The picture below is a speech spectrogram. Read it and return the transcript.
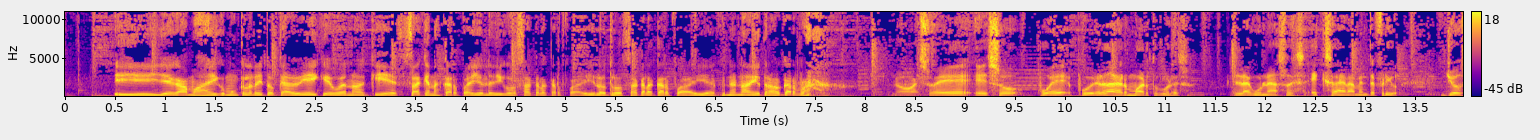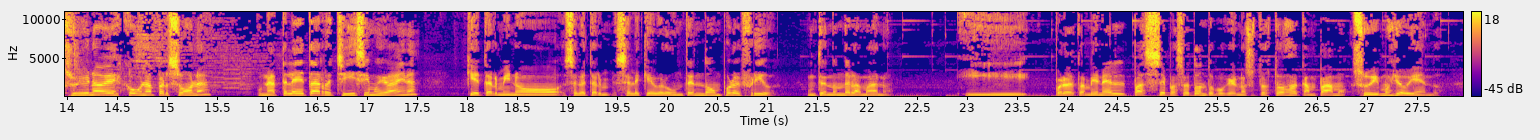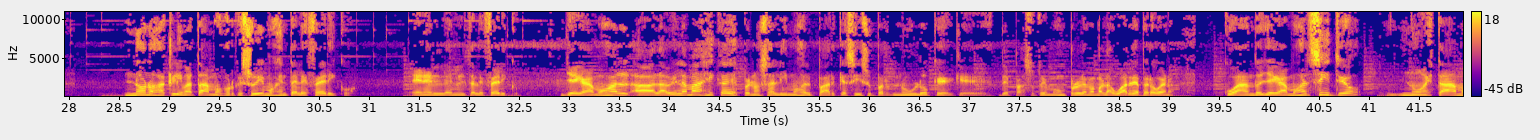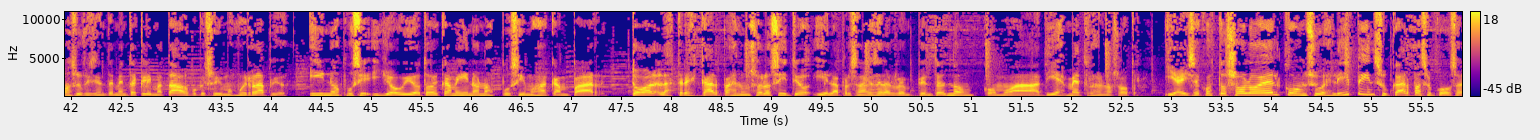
Y llegamos ahí como un clarito que había y que bueno, aquí es, saquen las carpas. Y yo le digo, saca la carpa. Y el otro, saca la carpa. Y al final nadie trajo carpa. No, eso es, eso puede, pudieron haber muerto por eso. El lagunazo es exageradamente frío. Yo subí una vez con una persona, un atleta rechísimo y vaina, que terminó, se le, ter- se le quebró un tendón por el frío, un tendón de la mano. Y, pero también él se pasó de tonto porque nosotros todos acampamos, subimos lloviendo. No nos aclimatamos porque subimos en teleférico, en el, en el teleférico. Llegamos al- a la Vila Mágica y después nos salimos del parque así súper nulo, que, que de paso tuvimos un problema con la guardia, pero bueno. Cuando llegamos al sitio, no estábamos suficientemente aclimatados porque subimos muy rápido. Y nos y llovió todo el camino, nos pusimos a acampar todas las tres carpas en un solo sitio y la persona que se le rompió el tendón como a 10 metros de nosotros. Y ahí se costó solo él con su sleeping, su carpa, su cosa.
